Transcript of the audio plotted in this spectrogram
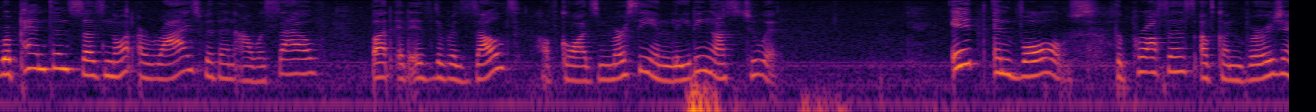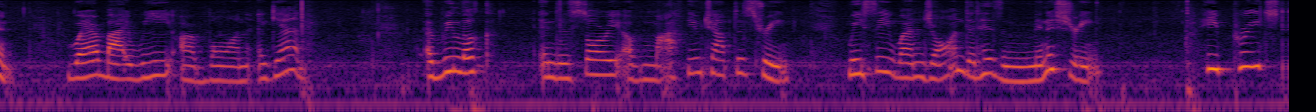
Repentance does not arise within ourselves, but it is the result of God's mercy in leading us to it. It involves the process of conversion, whereby we are born again. If we look in the story of Matthew chapter 3, we see when John did his ministry, he preached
